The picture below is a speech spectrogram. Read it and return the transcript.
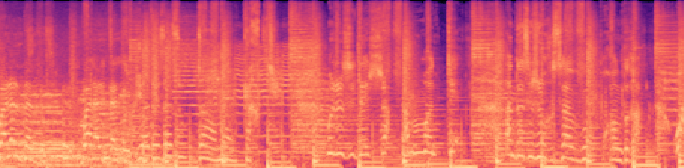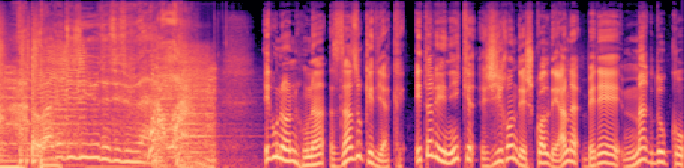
Voilà le zazou, voilà le zazou. Il y a des zazous dans mon quartier. Moi je suis déjà à moitié. Un de ces jours ça vous prendra. Egunon, una zazukeriak. Eta lehenik, Gironde eskualdean, bere Magdoko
